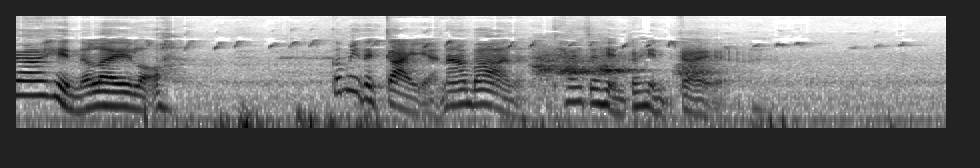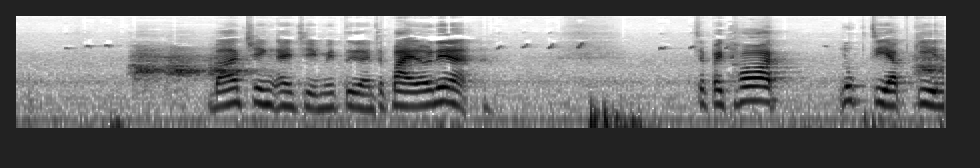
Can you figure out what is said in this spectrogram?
กล้าเห็นอะไรเหรอ ก็มีแต่ไก่อะหน้าบ้านอะแค่จะเห็นก็เห็นไก่อะบ้าจริงไอจีไม่เตือนจะไปแล้วเนี่ย จะไปทอดลูกเจี๊ยบกิน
